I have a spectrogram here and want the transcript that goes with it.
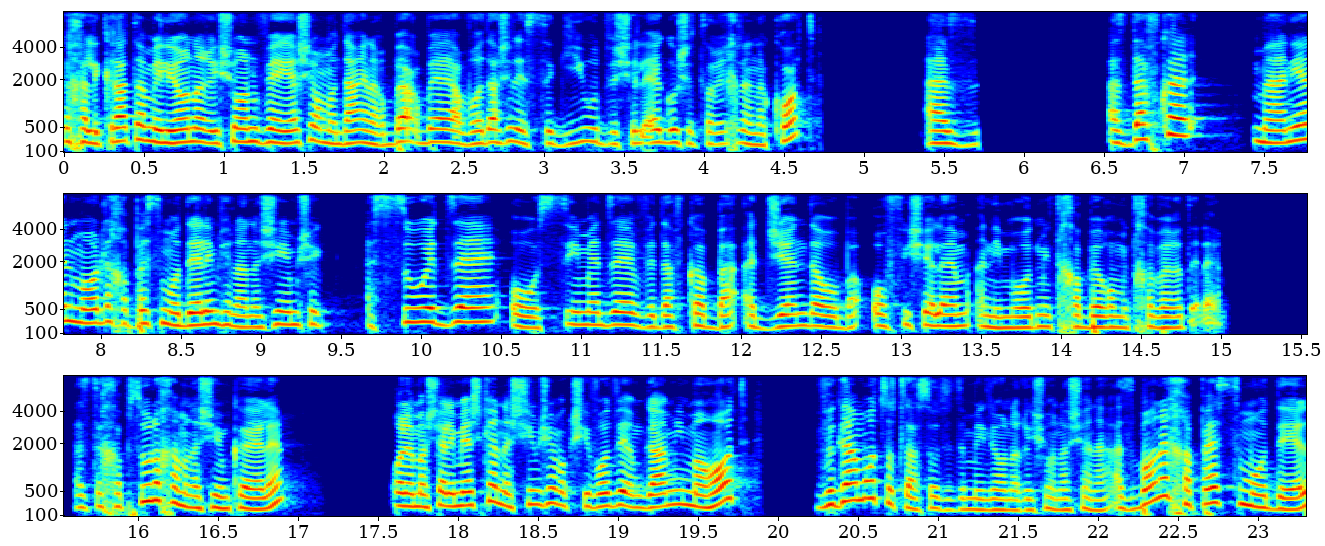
ככה לקראת המיליון הראשון, ויש שם עדיין הרבה הרבה עבודה של הישגיות ושל אגו שצריך לנקות. אז, אז דווקא מעניין מאוד לחפש מודלים של אנשים שעשו את זה, או עושים את זה, ודווקא באג'נדה או באופי שלהם, אני מאוד מתחבר או מתחברת אליהם. אז תחפשו לכם אנשים כאלה, או למשל, אם יש כאן נשים שמקשיבות והן גם אימהות, וגם רוצות לעשות את המיליון הראשון השנה, אז בואו נחפש מודל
